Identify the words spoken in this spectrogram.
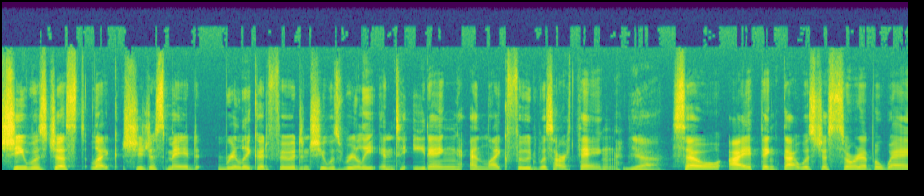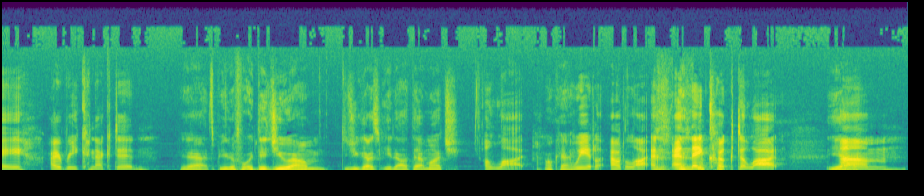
she was just like she just made really good food and she was really into eating and like food was our thing Yeah. so I think that was just sort of a way I reconnected Yeah, it's beautiful. Did you um did you guys eat out that much? a lot. Okay. We ate out a lot and, and they cooked a lot. yeah. Um,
